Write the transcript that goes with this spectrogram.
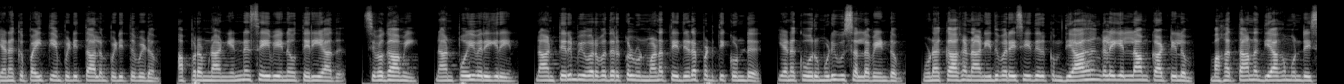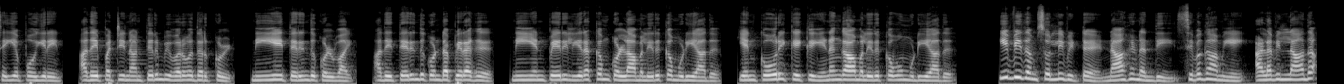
எனக்கு பைத்தியம் பிடித்தாலும் பிடித்துவிடும். அப்புறம் நான் என்ன செய்வேனோ தெரியாது. சிவகாமி நான் போய் வருகிறேன். நான் திரும்பி வருவதற்குள் உன் மனத்தை திடப்படுத்திக் கொண்டு எனக்கு ஒரு முடிவு சொல்ல வேண்டும். உனக்காக நான் இதுவரை செய்திருக்கும் தியாகங்களை எல்லாம் காட்டிலும் மகத்தான தியாகம் ஒன்றை செய்யப் போகிறேன். அதை பற்றி நான் திரும்பி வருவதற்குள் நீயே தெரிந்து கொள்வாய். அதை தெரிந்து கொண்ட பிறகு நீ என் பேரில் இரக்கம் கொள்ளாமல் இருக்க முடியாது. என் கோரிக்கைக்கு இணங்காமல் இருக்கவும் முடியாது. இவ்விதம் சொல்லிவிட்டு நாகநந்தி சிவகாமியை அளவில்லாத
